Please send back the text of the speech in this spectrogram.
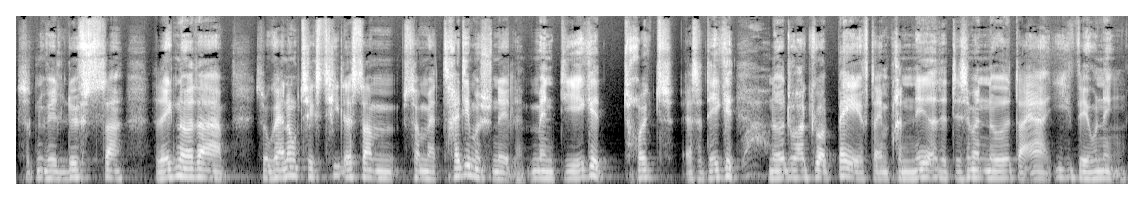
så den vil løfte sig. Så det er ikke noget, der... Så du kan have nogle tekstiler, som, som er tredimensionelle, men de er ikke trygt. Altså, det er ikke wow. noget, du har gjort bagefter, imprægneret det. Det er simpelthen noget, der er i vævningen.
